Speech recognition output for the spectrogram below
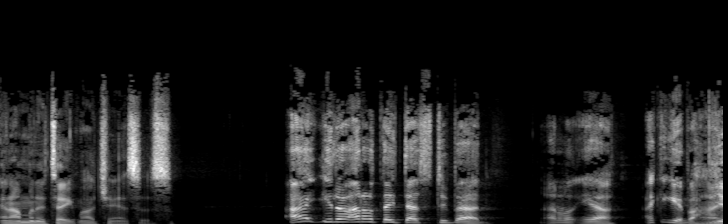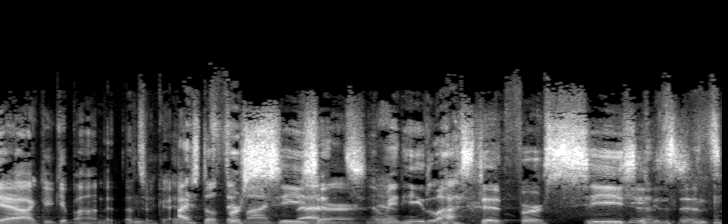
and I'm gonna take my chances. I, you know, I don't think that's too bad. I don't. Yeah, I could get behind. It. Yeah. it. I could get behind it. That's okay. I still think for mine's seasons. better. I mean, he lasted for seasons.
